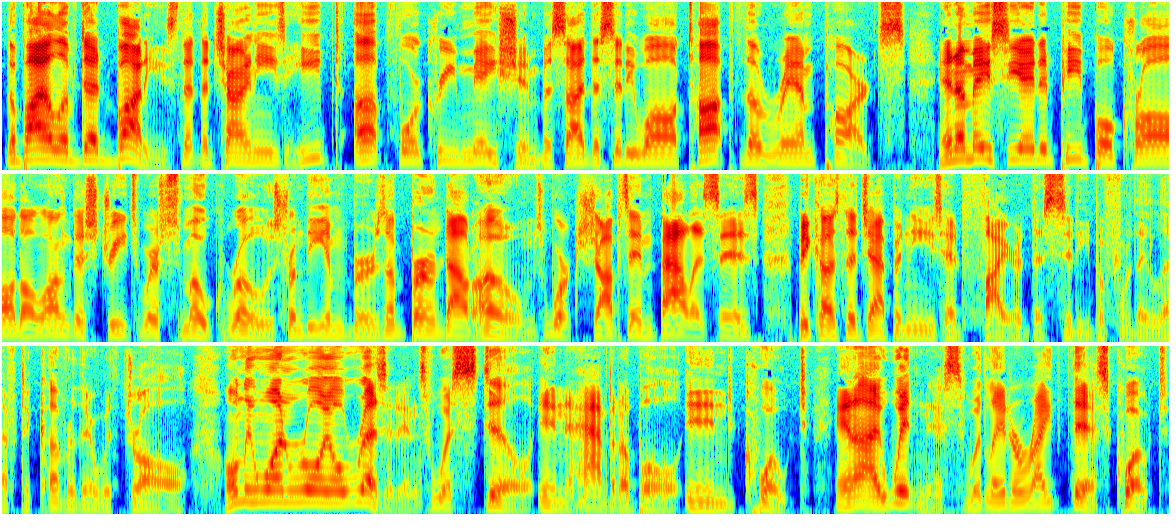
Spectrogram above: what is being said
The pile of dead bodies that the Chinese heaped up for cremation beside the city wall topped the ramparts, and emaciated people crawled along the streets where smoke rose from the embers of burned out homes, workshops, and palaces because the Japanese had fired the city before they left to cover their withdrawal. Only one royal residence was still inhabitable. End quote. An eyewitness would later write this quote,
